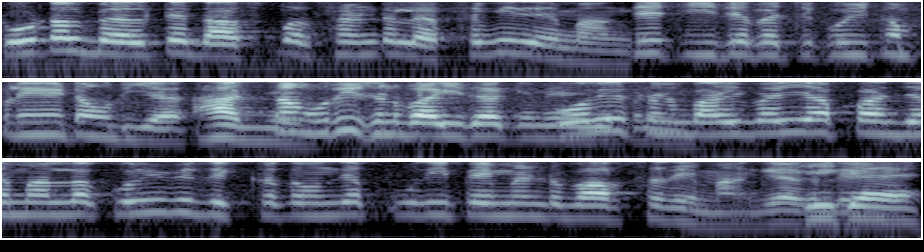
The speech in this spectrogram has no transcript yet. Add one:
ਟੋਟਲ ਬਿੱਲ ਤੇ 10% ਲੈਸ ਵੀ ਦੇਵਾਂਗੇ। ਤੇ ਚੀਜ਼ ਦੇ ਵਿੱਚ ਕੋਈ ਕੰਪਲੇਂਟ ਆਉਂਦੀ ਆ। ਤਾਂ ਉਹਦੀ ਸੁਣਵਾਈ ਦਾ ਕਿਵੇਂ ਉਹਦੀ ਸੁਣਵਾਈ ਬਾਈ ਆਪਾਂ ਜੇ ਮੰਨ ਲਾ ਕੋਈ ਵੀ ਦਿੱਕਤ ਆਉਂਦੀ ਆ ਪੂਰੀ ਪੇਮੈਂਟ ਵਾਪਸ ਦੇਵਾਂਗੇ ਅਗਲੇ ਠੀਕ ਹੈ।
